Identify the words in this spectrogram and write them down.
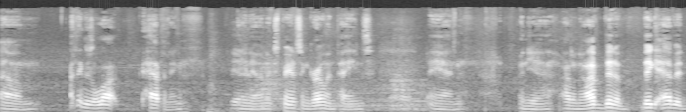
um, I think there's a lot happening. yeah. You know, and experiencing growing pains Uh-huh. and and yeah, I don't know. I've been a big avid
